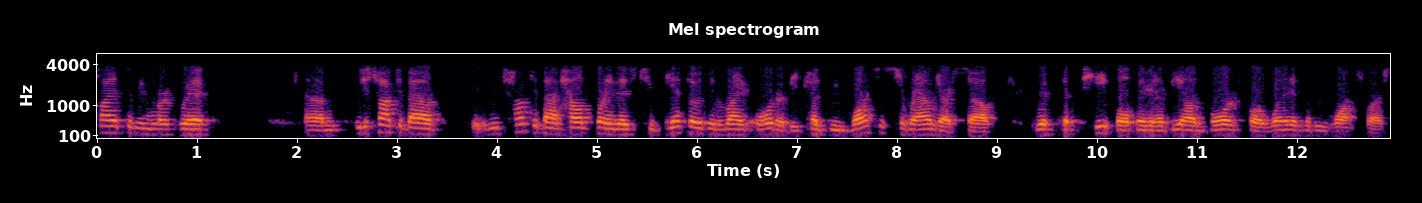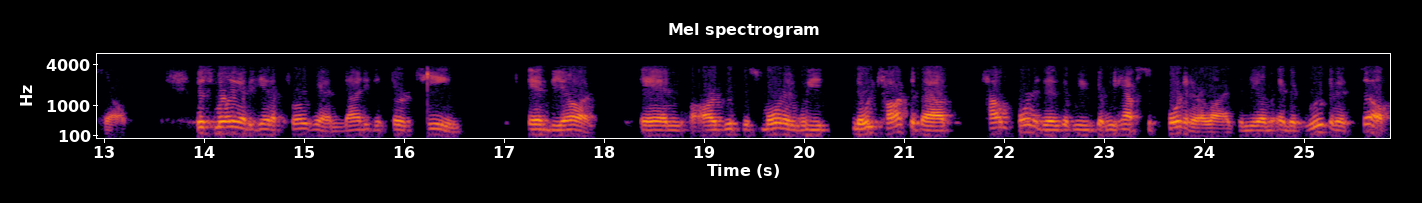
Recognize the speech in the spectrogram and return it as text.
clients that we work with. Um, we just talked about we talked about how important it is to get those in right order because we want to surround ourselves with the people that are going to be on board for what it is that we want for ourselves. This morning I began a program, 90 to 13 and beyond. And our group this morning, we you know, we talked about how important it is that we that we have support in our lives, and you know, and the group in itself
